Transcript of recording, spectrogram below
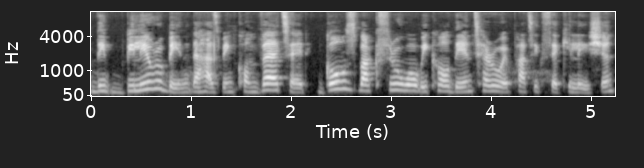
the bilirubin that has been converted goes back through what we call the enterohepatic circulation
